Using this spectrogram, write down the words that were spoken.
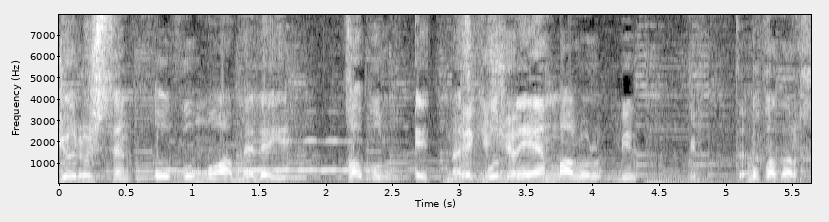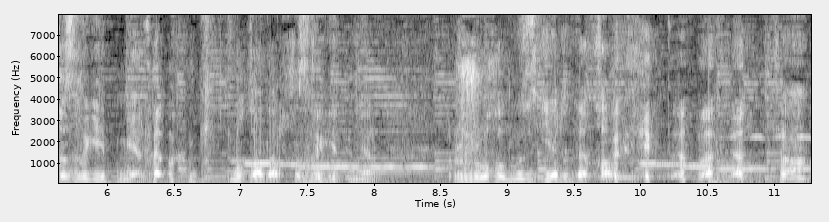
Görürsen o bu muameleyi kabul etmez. Peki bu şu- neye mal olur? Bir, bir, Bu kadar hızlı gitmeyelim. Bu kadar hızlı gitmeyelim. Ruhumuz geride kaldı. tamam.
